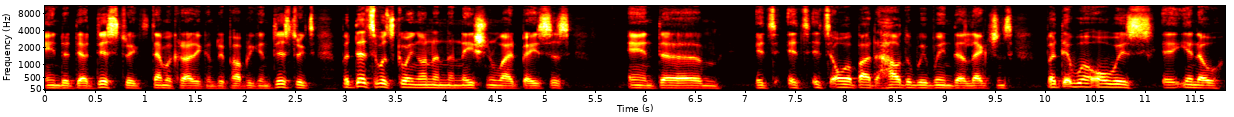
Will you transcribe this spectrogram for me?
into their districts, Democratic and Republican districts. But that's what's going on on a nationwide basis and um, it's it's it's all about how do we win the elections. But there were always, uh, you know,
